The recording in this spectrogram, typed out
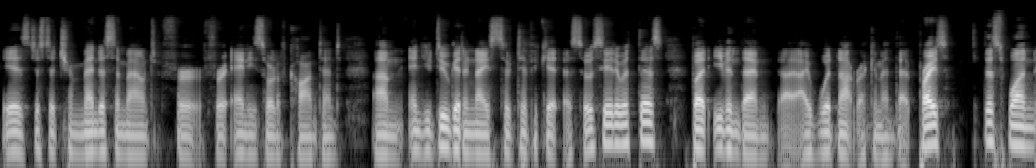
is just a tremendous amount for, for any sort of content. Um, and you do get a nice certificate associated with this, but even then, I would not recommend that price. This one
